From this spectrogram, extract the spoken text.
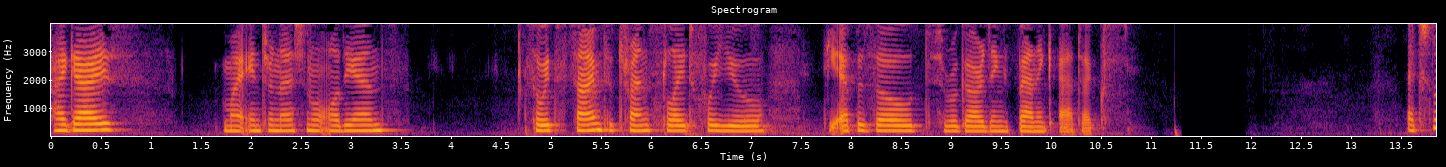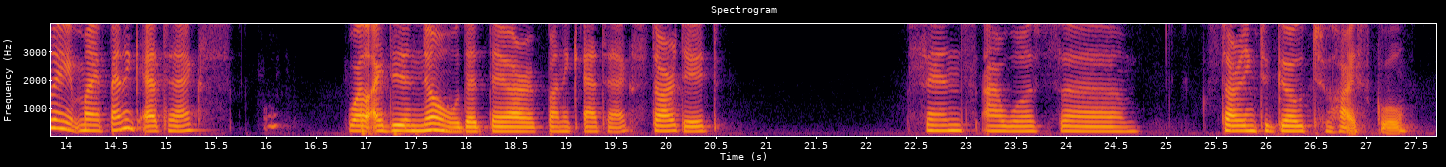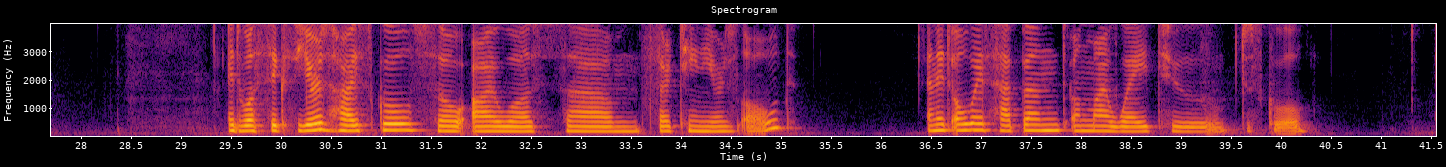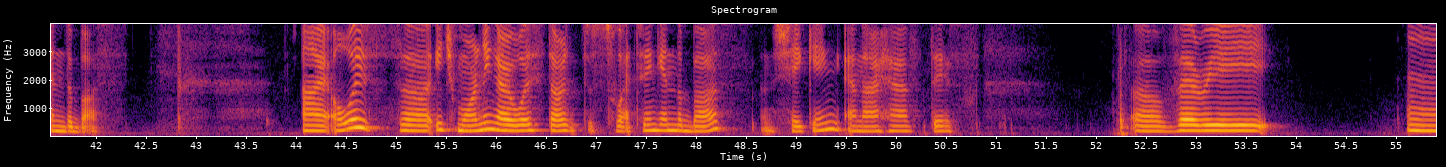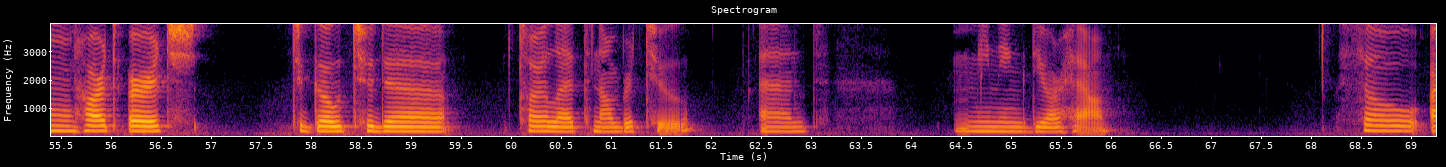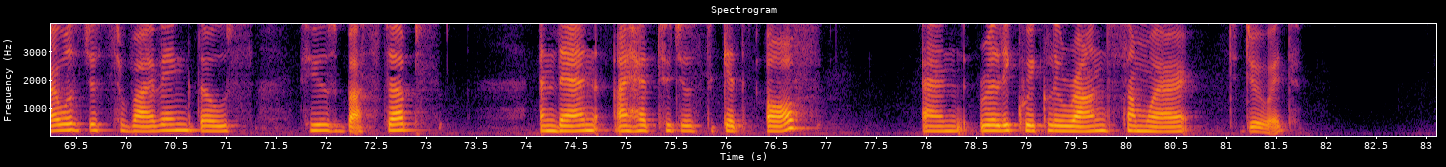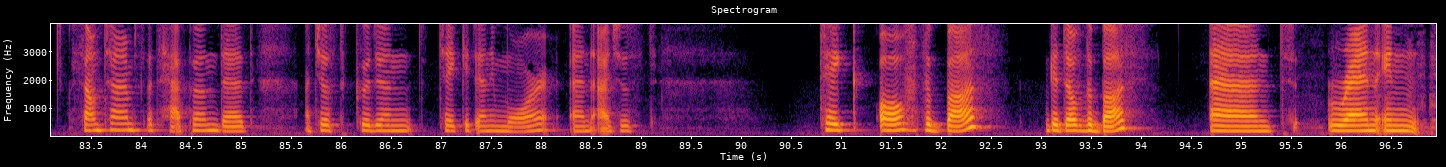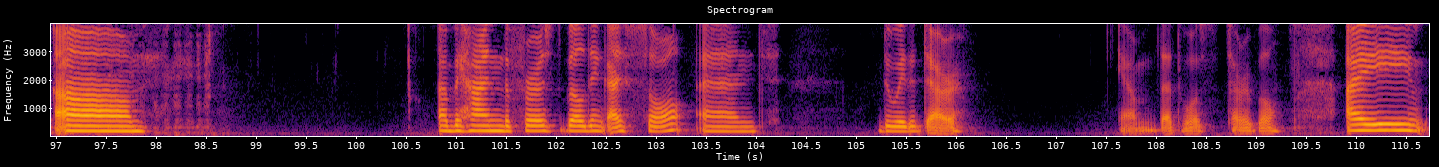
Hi, guys, my international audience. So it's time to translate for you the episode regarding panic attacks. Actually, my panic attacks, while I didn't know that they are panic attacks, started since I was uh, starting to go to high school. It was six years high school, so I was um, 13 years old. And it always happened on my way to, to school in the bus. I always, uh, each morning, I always started sweating in the bus and shaking, and I have this uh, very um, hard urge to go to the toilet number two and meaning diarrhea. So I was just surviving those few bus stops and then I had to just get off and really quickly run somewhere to do it. Sometimes it happened that I just couldn't take it anymore. And I just take off the bus, get off the bus, and ran in um, uh, behind the first building I saw and do it there. Yeah, that was terrible. I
